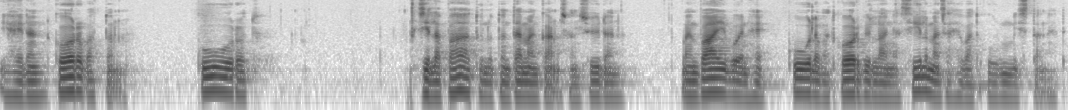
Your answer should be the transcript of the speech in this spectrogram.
ja heidän korvat on kuurot, sillä paatunut on tämän kansan sydän. Vain vaivoin he kuulevat korvillaan ja silmänsä he ovat ummistaneet,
